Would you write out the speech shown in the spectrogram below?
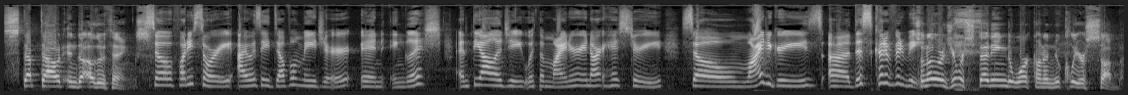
stepped out into other things. So, funny story I was a double major in English and theology with a minor in art history. So, my degrees, uh, this could have been me. So, in other words, you were studying to work on a nuclear sub.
